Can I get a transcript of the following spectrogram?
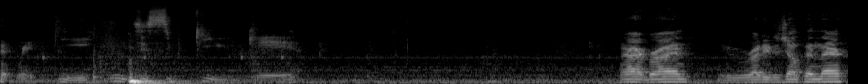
Wait, yee. Just so cute, yeah. All right, Brian, you ready to jump in there?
